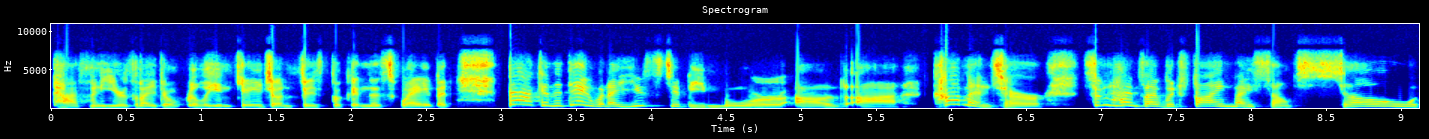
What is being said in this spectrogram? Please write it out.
past many years and i don't really engage on facebook in this way. But back in the day when i used to be more of a commenter sometimes i would find myself so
